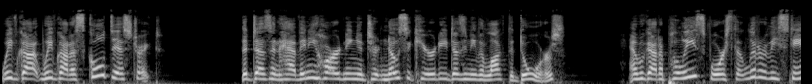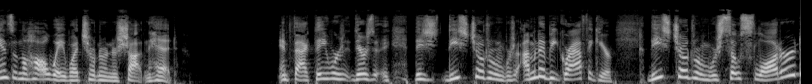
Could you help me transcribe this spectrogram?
we've got, we've got a school district that doesn't have any hardening and no security, doesn't even lock the doors. And we got a police force that literally stands in the hallway while children are shot in the head. In fact, they were there's these these children were. I'm going to be graphic here. These children were so slaughtered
